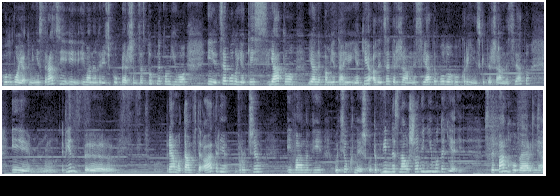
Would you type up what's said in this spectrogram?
головою адміністрації. Іван Андрійович був першим заступником його. І це було якесь свято. Я не пам'ятаю яке, але це державне свято було, українське державне свято. І він прямо там в театрі вручив Іванові оцю книжку. Так він не знав, що він йому дає. Степан Говерля,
